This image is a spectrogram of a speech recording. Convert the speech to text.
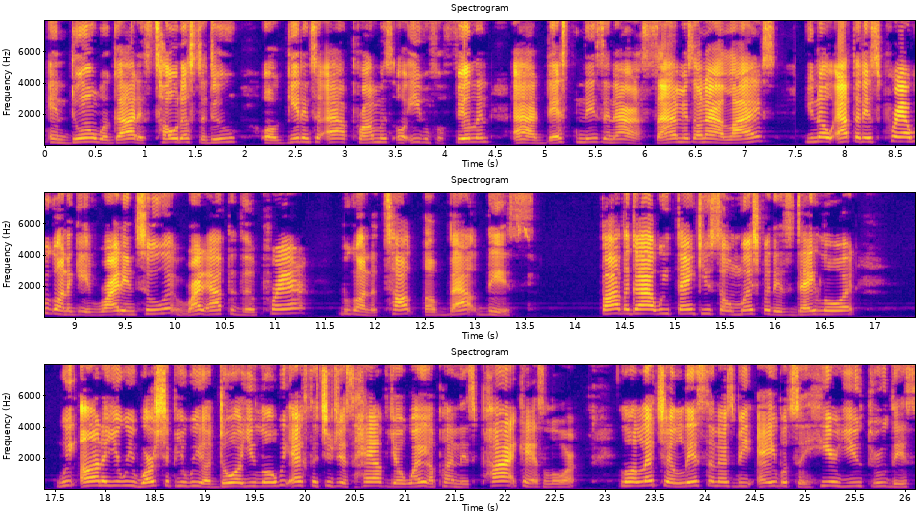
and doing what God has told us to do, or getting to our promise, or even fulfilling our destinies and our assignments on our lives. You know, after this prayer, we're going to get right into it. Right after the prayer, we're going to talk about this. Father God, we thank you so much for this day, Lord. We honor you, we worship you, we adore you, Lord. We ask that you just have your way upon this podcast, Lord. Lord, let your listeners be able to hear you through this,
